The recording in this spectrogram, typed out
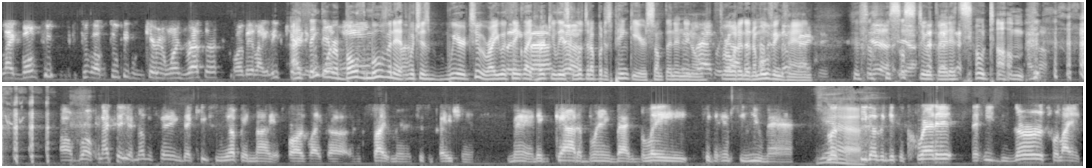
like both two two, uh, two people carrying one dresser, or are they like at least? I Carrying it think they were both hand? moving it, which is weird too, right? You would think like Hercules could lift it up with his pinky or something, and you know throw yeah, it into the moving van. It's so, Yeah, so yeah. stupid. It's so dumb. Oh, bro, can I tell you another thing that keeps me up at night as far as like uh, excitement, anticipation? Man, they gotta bring back Blade to the MCU, man. Yeah. Listen, he doesn't get the credit that he deserves for like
